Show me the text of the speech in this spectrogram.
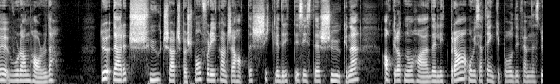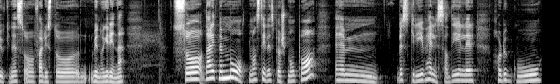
«Øh, Hvordan har du det? Du, det er et sjukt svært spørsmål, fordi kanskje jeg har hatt det skikkelig dritt de siste sju ukene. Akkurat nå har jeg det litt bra, og hvis jeg tenker på de fem neste ukene, så får jeg lyst til å begynne å grine. Så det er litt med måten man stiller spørsmål på. Um, beskriv helsa di, eller har du god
